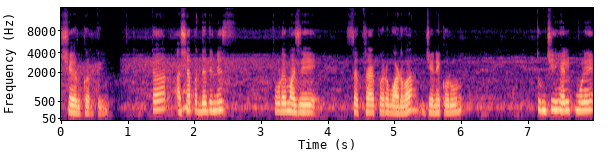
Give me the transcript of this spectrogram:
शेअर करतील. तर अशा पद्धतीनेच थोडे माझे सबस्क्रायबर वाढवा जेणेकरून तुमची हेल्पमुळे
